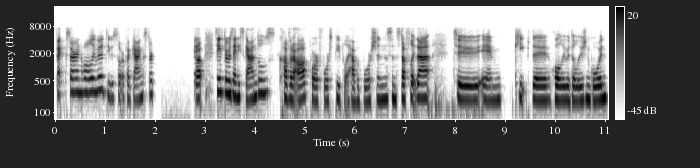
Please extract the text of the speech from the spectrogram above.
fixer in Hollywood. He was sort of a gangster. Up. See if there was any scandals, cover it up, or force people to have abortions and stuff like that to um, keep the Hollywood illusion going.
